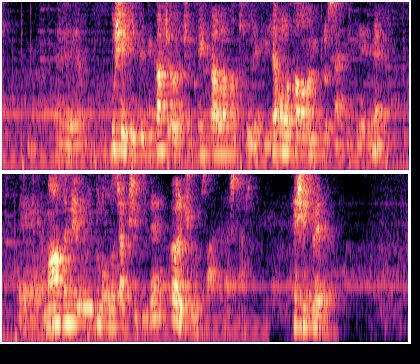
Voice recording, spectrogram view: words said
E, bu şekilde birkaç ölçüm tekrarlamak suretiyle ortalama mikro sertliklerini e, malzemeye uygun olacak şekilde ölçüyoruz arkadaşlar. Teşekkür ederim.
